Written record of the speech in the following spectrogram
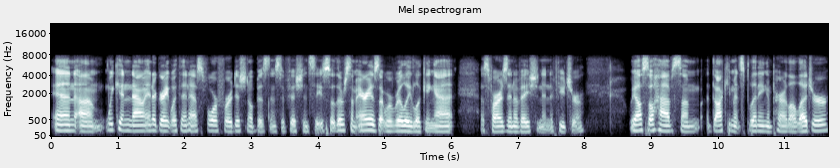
And um, we can now integrate within S4 for additional business efficiency. So there's some areas that we're really looking at as far as innovation in the future. We also have some document splitting and parallel ledger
